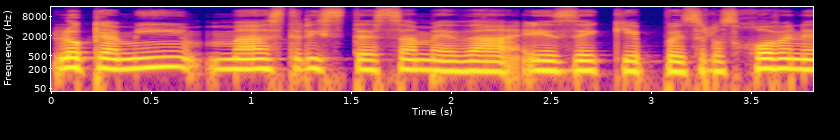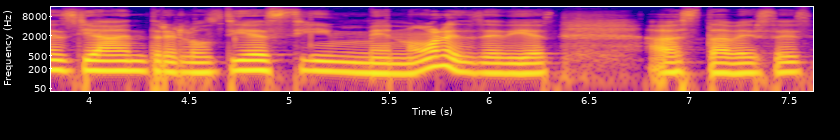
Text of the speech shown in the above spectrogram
Lo que a mí más tristeza me da es de que pues los jóvenes ya entre los 10 y menores de 10 hasta a veces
